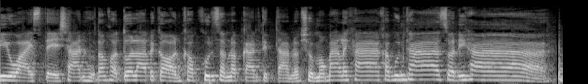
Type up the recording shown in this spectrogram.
BY Station คงต้องขอตัวลาไปก่อน ขอบคุณสำหรับการติดตามรับชมมากๆเลยค่ะ ขอบคุณค่ะ สวัสดีค่ะ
